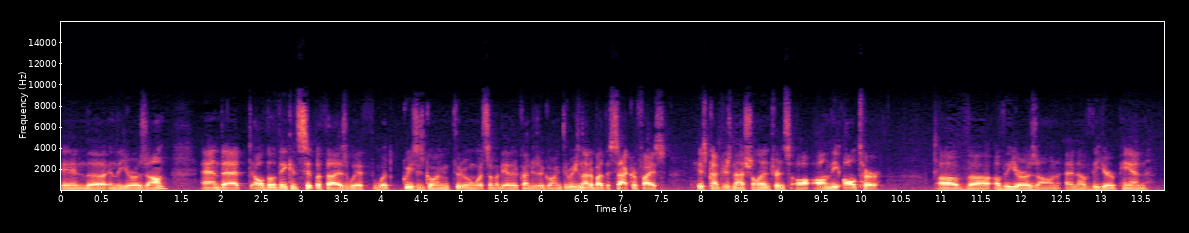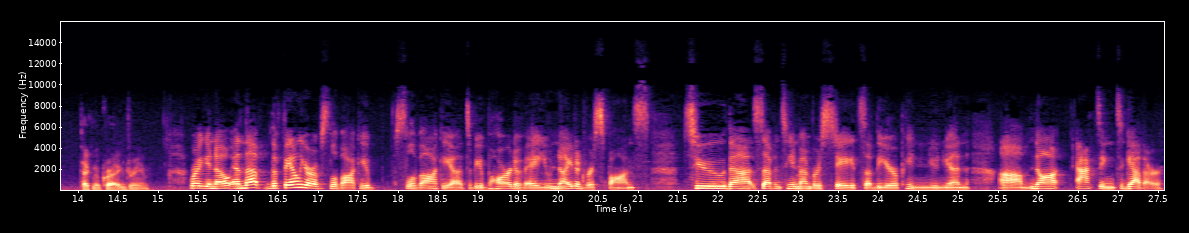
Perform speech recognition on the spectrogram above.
in the in the eurozone, and that although they can sympathize with what Greece is going through and what some of the other countries are going through, he's not about to sacrifice his country's national interests on the altar of uh, of the eurozone and of the European technocratic dream. Right, you know, and that the failure of Slovakia Slovakia to be part of a united response to that 17 member states of the European Union um, not acting together.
